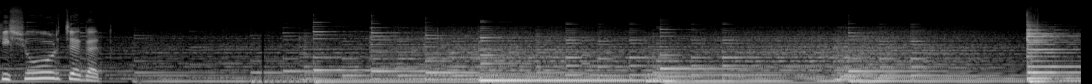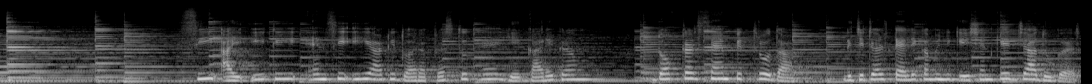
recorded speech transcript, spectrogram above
Kishor Jagat. C I E T N C E R T द्वारा प्रस्तुत है ये कार्यक्रम। Doctor Sam Pitroda, digital telecommunication के जादूगर।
